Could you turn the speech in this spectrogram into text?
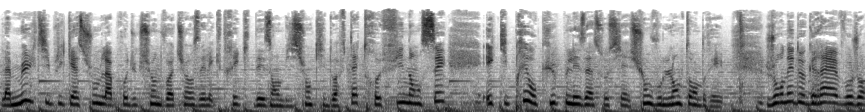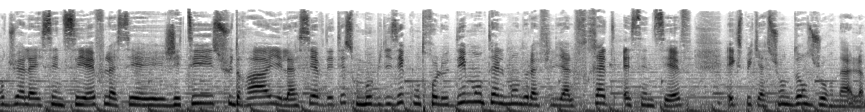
la multiplication de la production de voitures électriques, des ambitions qui doivent être financées et qui préoccupent les associations, vous l'entendrez. Journée de grève aujourd'hui à la SNCF, la CGT, Sudrail et la CFDT sont mobilisés contre le démantèlement de la filiale Fret SNCF. Explication dans ce journal.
